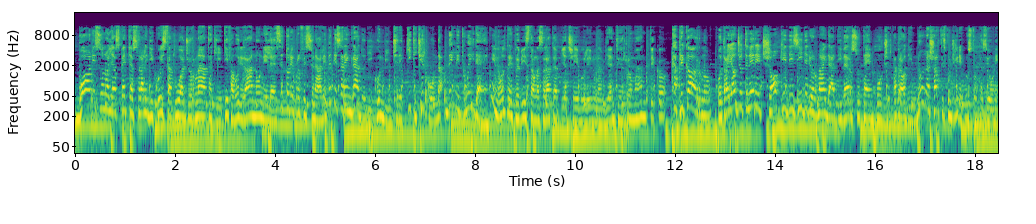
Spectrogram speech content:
buoni sono gli aspetti astrali di questa tua giornata che ti favoriranno nel settore professionale perché sarai in grado di convincere chi ti circonda delle tue idee. Inoltre è prevista una serata piacevole in un ambiente romantico. Capricorno, potrai oggi ottenere ciò che desideri ormai da diverso tempo, cerca però di non lasciarti sfuggire questa occasione,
